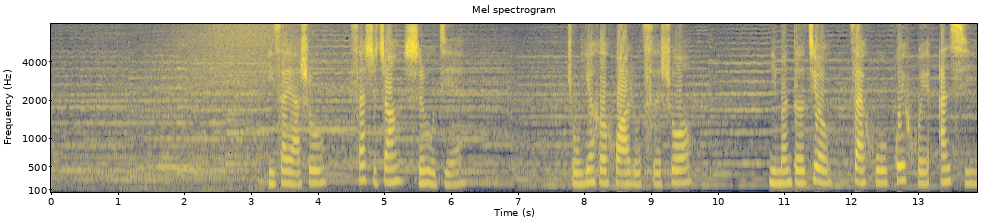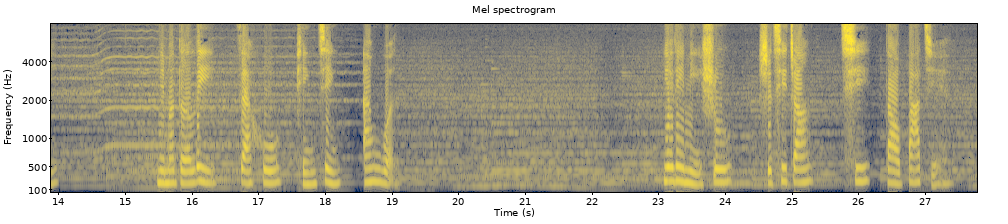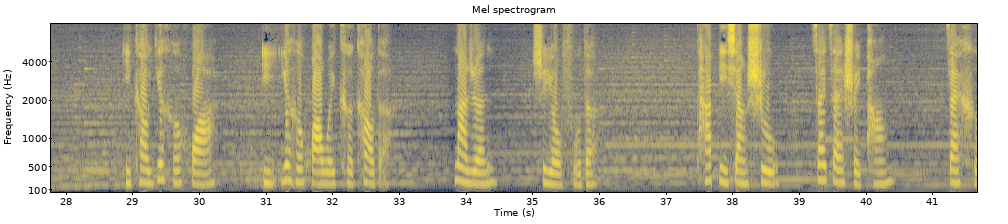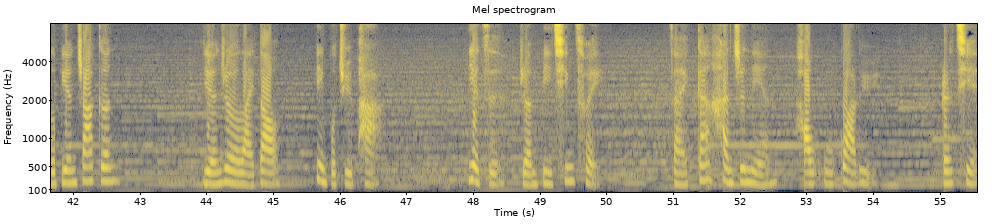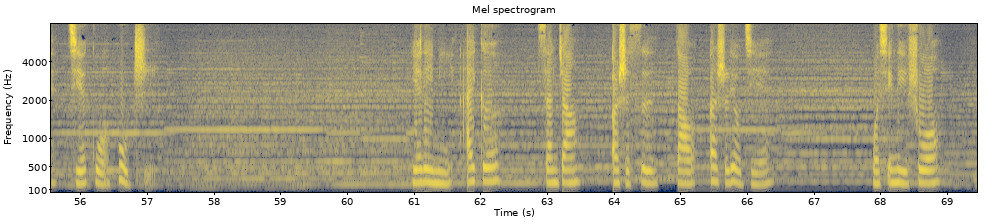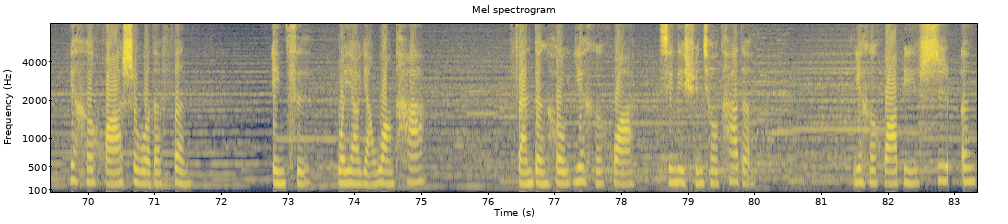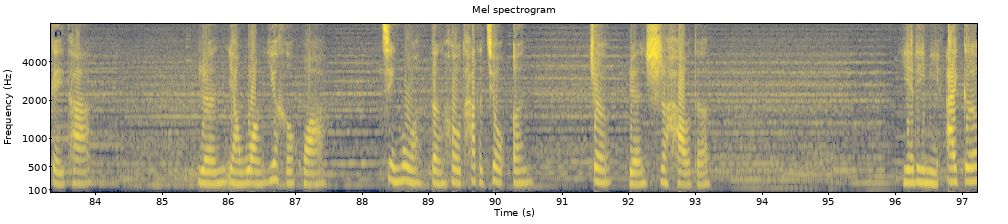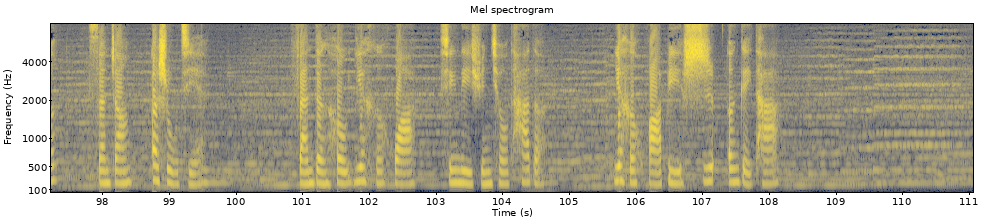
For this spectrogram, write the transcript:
以赛亚书三十章十五节，主耶和华如此说：你们得救在乎归回安息，你们得力在乎平静安稳。耶利米书十七章七到八节：依靠耶和华，以耶和华为可靠的，那人是有福的。他必像树栽在水旁，在河边扎根。炎热来到，并不惧怕；叶子仍必青翠，在干旱之年。毫无挂虑，而且结果不止。耶利米哀歌三章二十四到二十六节，我心里说：耶和华是我的份，因此我要仰望他。凡等候耶和华、心里寻求他的。耶和华必施恩给他。人仰望耶和华，静默等候他的救恩，这原是好的。耶利米哀歌三章二十五节：凡等候耶和华，心里寻求他的，耶和华必施恩给他。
